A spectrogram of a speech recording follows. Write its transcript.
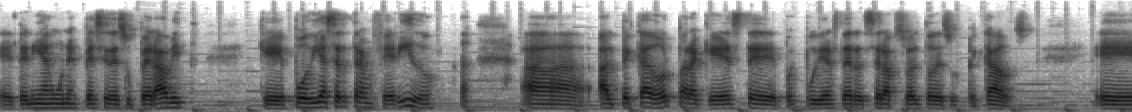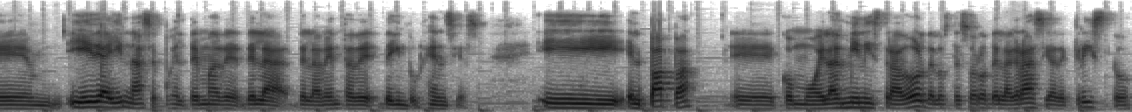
eh, tenían una especie de superávit que podía ser transferido al pecador para que éste pues, pudiera ser, ser absuelto de sus pecados. Eh, y de ahí nace pues, el tema de, la, venta de, indulgencias. Y el Papa, eh, como el administrador de los tesoros de la gracia de Cristo,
